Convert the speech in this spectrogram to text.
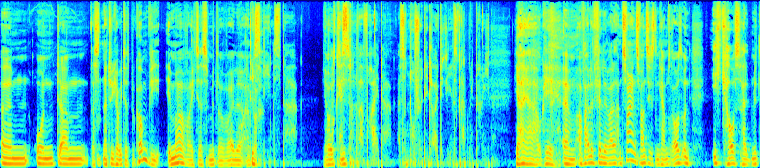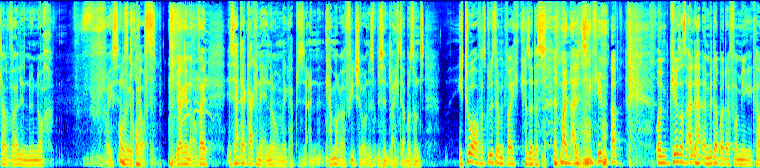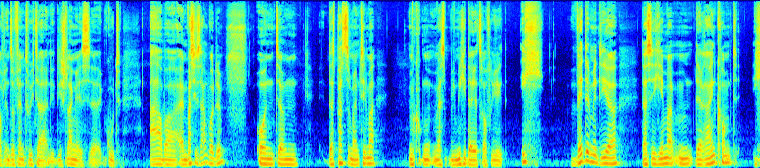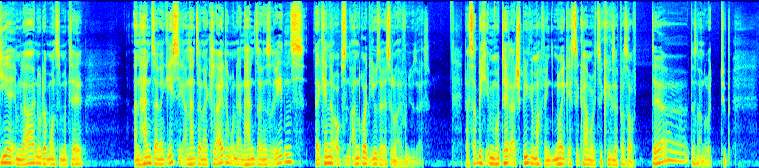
Ähm, und ähm, das natürlich habe ich das bekommen, wie immer, weil ich das mittlerweile Heute einfach. ist Dienstag. Ja, heute ist Gestern war Freitag. Also nur für die Leute, die jetzt gerade mitrechnen. Ja, ja, okay. Ähm, auf alle Fälle, weil am 22. kam es raus und ich kaufe es halt mittlerweile nur noch, weil ich es immer Aus gekauft Trotz. habe. Ja, genau, weil es hat ja gar keine Änderung mehr gehabt. Es ist ein Kamera-Feature und ist ein bisschen leichter, aber sonst. Ich tue auch was Gutes damit, weil ich Kirsa das mein altes gegeben habe. Und Kirsas alte hat ein Mitarbeiter von mir gekauft. Insofern tue ich da, die, die Schlange ist äh, gut. Aber ähm, was ich sagen wollte, und ähm, das passt zu meinem Thema, mal gucken, was, wie Michi da jetzt drauf reagiert. Ich wette mit dir, dass ich jemandem, der reinkommt, hier im Laden oder bei uns im Hotel, anhand seiner Gestik, anhand seiner Kleidung und anhand seines Redens erkenne, ob es ein Android-User ist oder ein iPhone-User ist. Das habe ich im Hotel als Spiel gemacht, wenn neue Gäste kamen, habe ich zu Kiel gesagt, pass auf, der, das ist ein Android-Typ.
